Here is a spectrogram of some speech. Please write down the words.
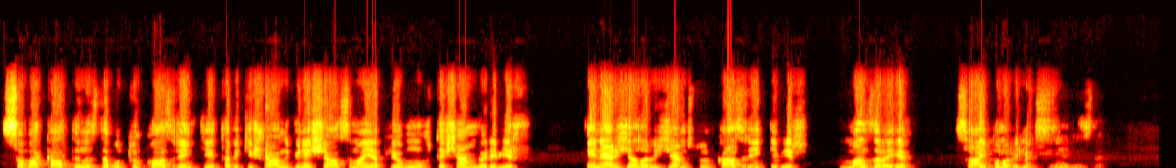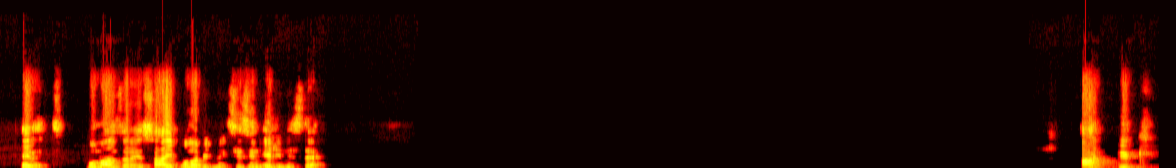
Sabah kalktığınızda bu turkuaz renkli, tabii ki şu anda güneş yansıma yapıyor. Muhteşem böyle bir enerji alabileceğimiz turkuaz renkli bir manzarayı sahip olabilmek sizin elinizde. Evet, bu manzaraya sahip olabilmek sizin elinizde. Akbük.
